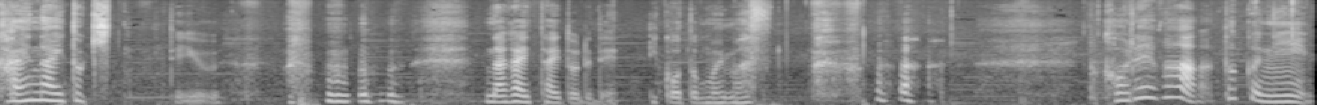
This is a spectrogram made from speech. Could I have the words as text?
買えない時っていう 長いタイトルでいこうと思います。これは特に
